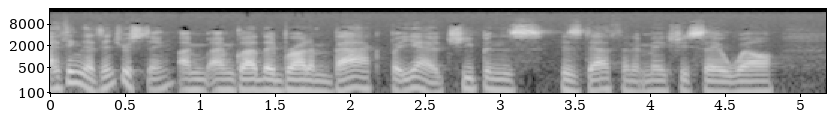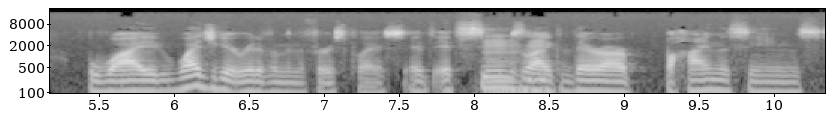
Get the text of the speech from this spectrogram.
I think that's interesting. I'm I'm glad they brought him back, but yeah, it cheapens his death, and it makes you say, well why why'd you get rid of him in the first place? It it seems Mhm. like there are behind the scenes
